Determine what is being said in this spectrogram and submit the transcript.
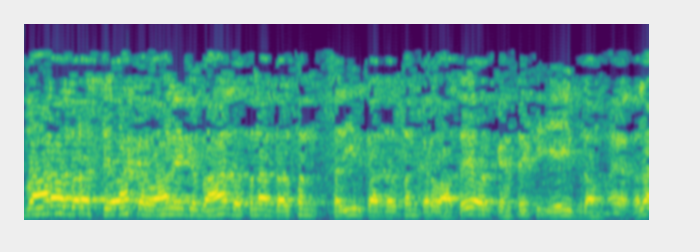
बारह बरस सेवा करवाने के बाद अपना दर्शन, शरीर का दर्शन करवाते और कहते कि यही ब्रह्म है, बोला।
